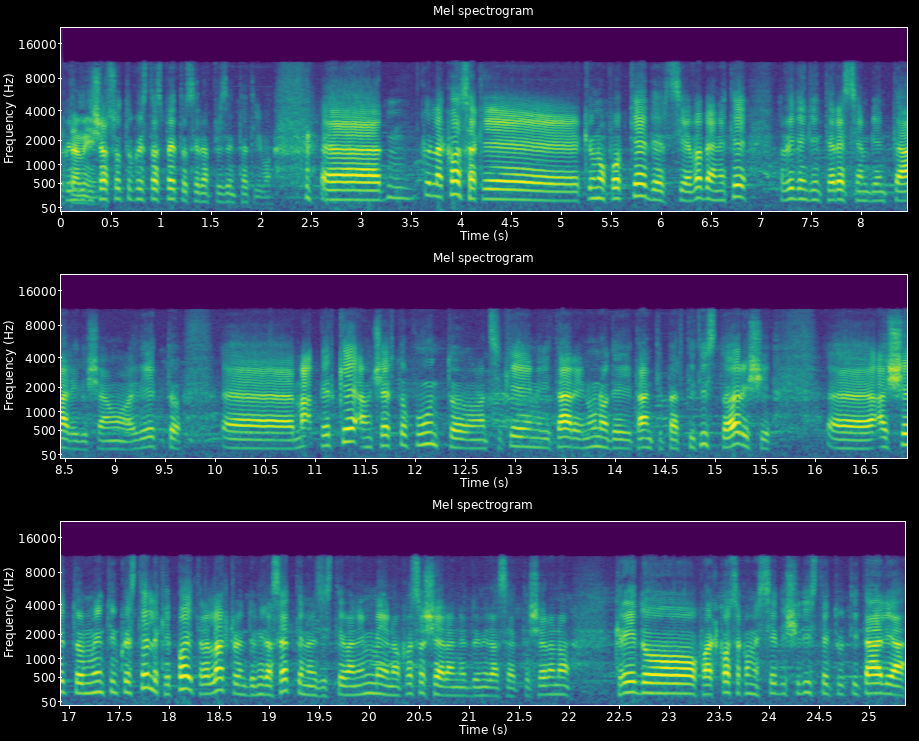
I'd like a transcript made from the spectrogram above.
quindi diciamo, sotto questo aspetto sei rappresentativo. eh, la cosa che, che, uno può chiedersi è, va bene, te avete degli interessi ambientali, diciamo, hai detto, eh, ma perché a un certo punto, anziché militare in uno dei tanti partiti storici, eh, hai scelto il Movimento 5 Stelle che poi tra l'altro nel 2007 non esisteva nemmeno, cosa c'era nel 2007? C'erano credo qualcosa come 16 liste in tutta Italia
